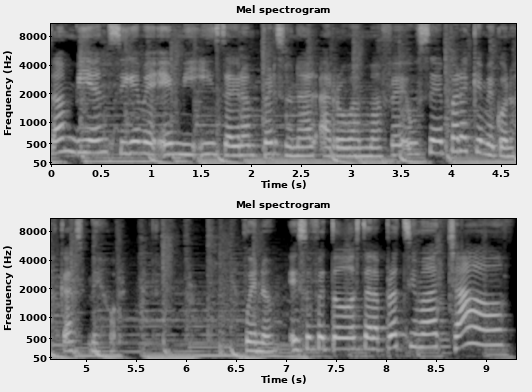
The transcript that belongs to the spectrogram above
También sígueme en mi Instagram personal arroba mafeuc para que me conozcas mejor. Bueno, eso fue todo. Hasta la próxima. Chao.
